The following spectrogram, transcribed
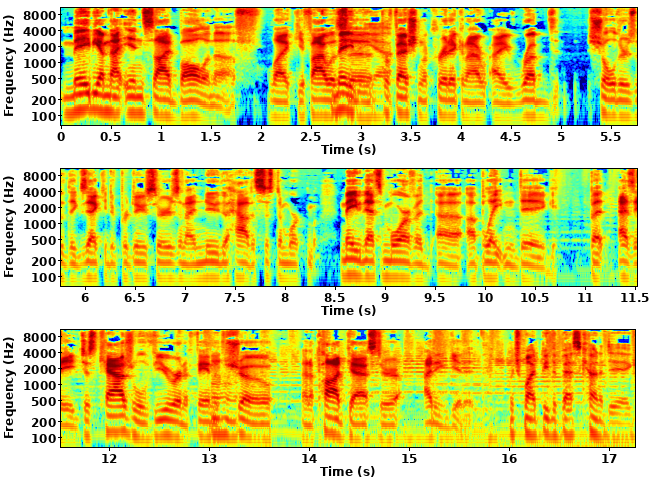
maybe i'm not inside ball enough like if i was Maybe, a yeah. professional critic and I, I rubbed shoulders with executive producers and i knew how the system worked maybe that's more of a, a, a blatant dig but as a just casual viewer and a fan Mm-hmm. of the show and a podcaster i didn't get it Which might be the best kind of dig.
